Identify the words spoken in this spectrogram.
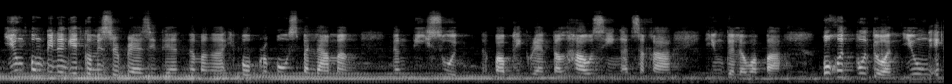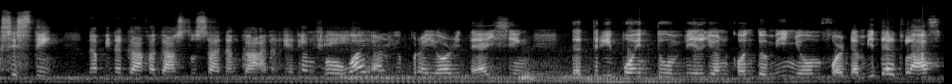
Yung pong binanggit ko, Mr. President, na mga ipopropose pa lamang ng DSUD, na public rental housing at saka yung dalawa pa. Bukod po doon, yung existing na pinagkakagastusan ng gaan ng NHA. Why are you prioritizing the 3.2 million condominium for the middle class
